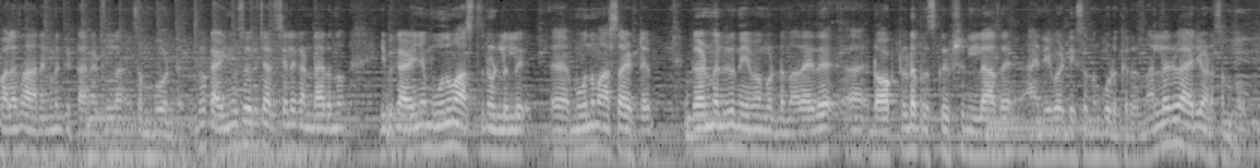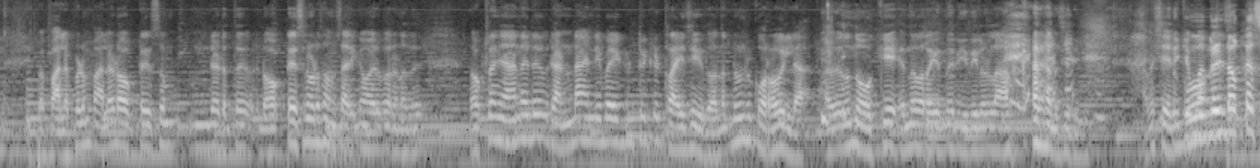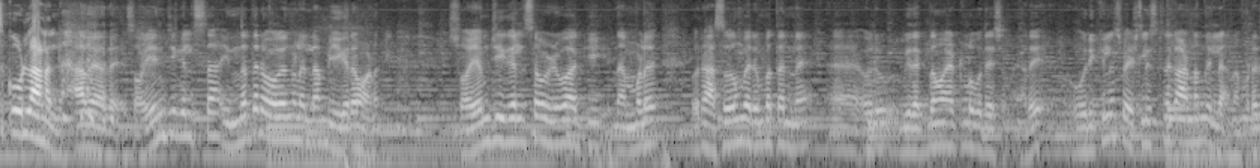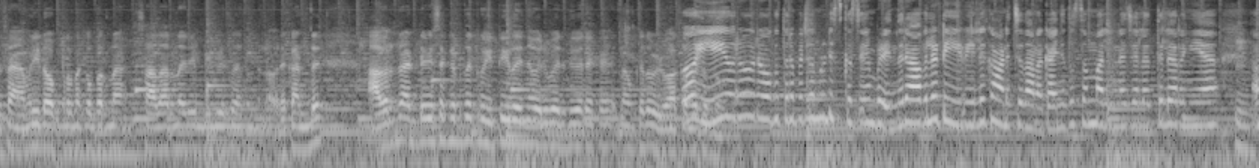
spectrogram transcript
പല സാധനങ്ങളും കിട്ടാനായിട്ടുള്ള സംഭവമുണ്ട്. ഇപ്പോൾ കഴിഞ്ഞ ദിവസം ഒരു ചർച്ചയിൽ കണ്ടായിരുന്നു. ഇപ്പോൾ കഴിഞ്ഞ മൂന്ന് മാസത്തിനുള്ളിൽ മൂന്ന് മാസമായിട്ട് ഗവൺമെന്റ് ഒരു നിയമം കൊണ്ടുവന്നു. അതായത് ഡോക്ടറുടെ പ്രിസ്ക്രിപ്ഷൻ ഇല്ലാതെ ആന്റിബയോട്ടിക്സ് ഒന്നും കൊടുക്കരുത്. നല്ലൊരു കാര്യമാണ് സംഭവം. ഇപ്പോൾ പലപ്പോഴും പല ഡോക്ടേഴ്സും അടുത്ത് ഡോക്ടേഴ്സിനോട് സംസാരിക്കുമ്പോൾ അവർ പറയണത് ഡോക്ടറെ ഞാനൊരു രണ്ട് ആന്റിബയോട്ടിക് ട്രൈ ചെയ്തു. എന്നിട്ടും ഒരു കുറവില്ല. അതൊന്ന് നോക്കി എന്ന് പറയുന്ന രീതിയിലുള്ള ആൾക്കാരാണ് ശരിക്കും. അപ്പൊ ശരിക്കും ഗൂഗിൾ ഡോക്ടേഴ്സ് കൂടുതലാണല്ലോ അതെ അതെ. സ്വയം ചികിത്സ ഇന്നത്തെ രോഗങ്ങളെല്ലാം ഭീകരമാണ്. സ്വയം ചികിത്സ ഒഴിവാക്കി നമ്മൾ ഒരു അസുഖം വരുമ്പോൾ തന്നെ ഒരു വിദഗ്ധമായിട്ടുള്ള ഉപദേശം. അത് ഒരിക്കലും സ്പെഷ്യലിസ്റ്റിനെ കാണണമെന്നില്ല. നമ്മുടെ ഒരു ഫാമിലി ഡോക്ടർ എന്നൊക്കെ പറഞ്ഞാൽ സാധാരണ ഒരു എം ബി ബി എസ് ആയിരുന്നല്ലോ അവരെ കണ്ട് അവരുടെ അഡ്വൈസ് ഒക്കെ എടുത്ത് ട്രീറ്റ് ചെയ്ത് കഴിഞ്ഞാൽ ഒരു പരിധി വരെയൊക്കെ നമുക്കത് ഒഴിവാക്കാം ഈ ഒരു രോഗത്തിനെ പറ്റി നമ്മൾ ഡിസ്കസ് ചെയ്യുമ്പോഴേ ഇന്ന് രാവിലെ ടി വിയിൽ കാണിച്ചതാണ്. കഴിഞ്ഞ ദിവസം മലിനജലത്തിൽ ഇറങ്ങിയ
